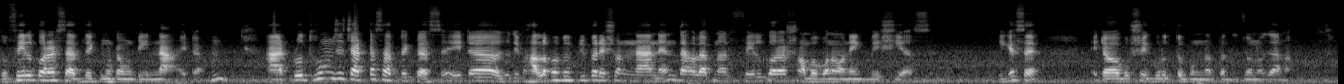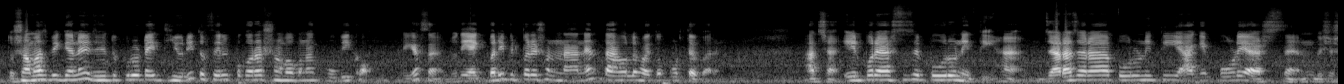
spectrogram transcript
তো ফেল করার সাবজেক্ট মোটামুটি না এটা, হুম? আর প্রথম যে চারটা সাবজেক্ট আছে, এটা যদি ভালোভাবে প্রিপারেশন না নেন, তাহলে আপনার ফেল করার সম্ভাবনা অনেক বেশি আছে, ঠিক আছে? এটা অবশ্যই গুরুত্বপূর্ণ আপনাদের জন্য জানা। তো সমাজ বিজ্ঞানে যেহেতু পুরোটাই থিওরি তো ফেল করার সম্ভাবনা খুবই কম, ঠিক আছে? যদি একবারই প্রিপারেশন না নেন, তাহলে হয়তো করতে পারেন। আচ্ছা এরপরে আসতেছে পৌরনীতি হ্যাঁ? যারা যারা পৌরনীতি আগে পড়ে আসছেন, বিশেষ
